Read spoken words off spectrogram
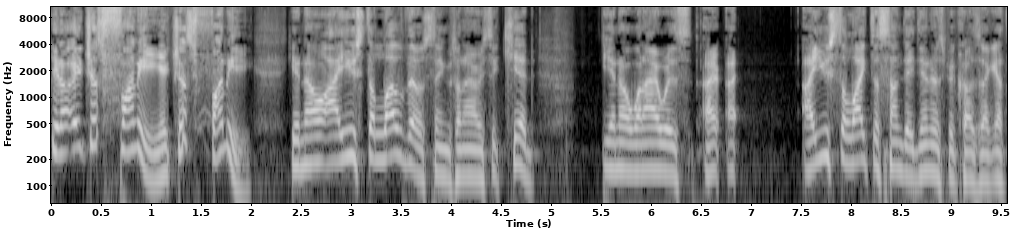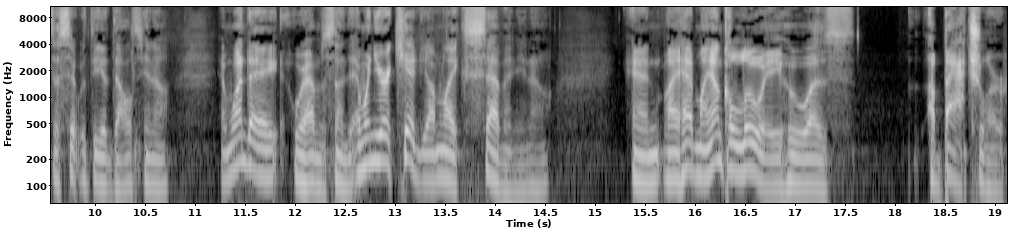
You know, it's just funny. It's just funny. You know, I used to love those things when I was a kid. You know, when I was, I, I, I used to like the Sunday dinners because I got to sit with the adults, you know. And one day we're having a Sunday. And when you're a kid, I'm like seven, you know. And I had my Uncle Louis, who was a bachelor,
